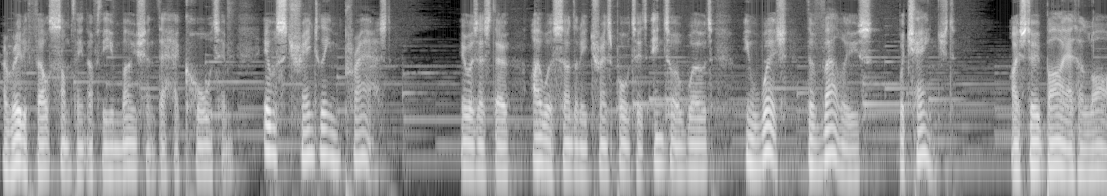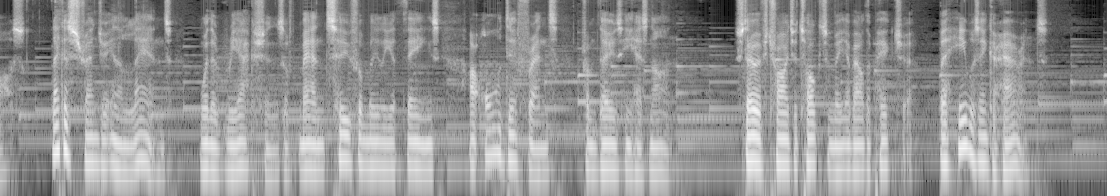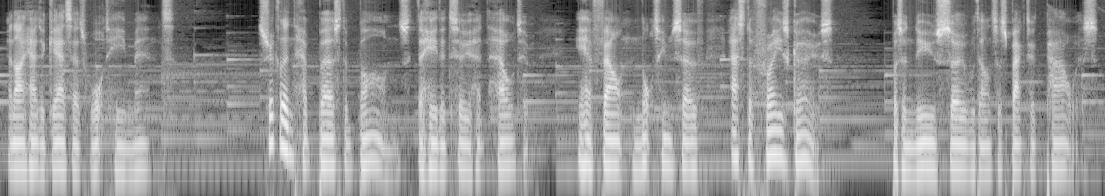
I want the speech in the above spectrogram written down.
I really felt something of the emotion that had caught him. It was strangely impressed. It was as though I was suddenly transported into a world in which the values were changed. I stood by at a loss, like a stranger in a land where the reactions of men to familiar things are all different from those he has known. Stroeve tried to talk to me about the picture, but he was incoherent, and I had to guess at what he meant. Strickland had burst the bonds that hitherto had held him. He had found not himself, as the phrase goes, but a new soul with unsuspected powers.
